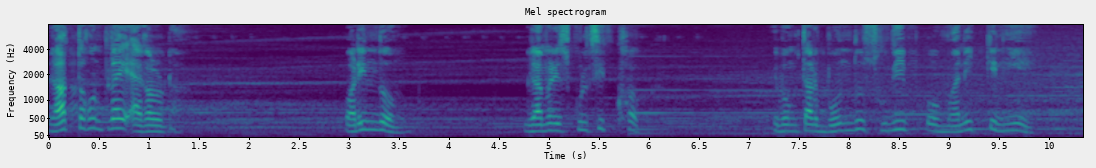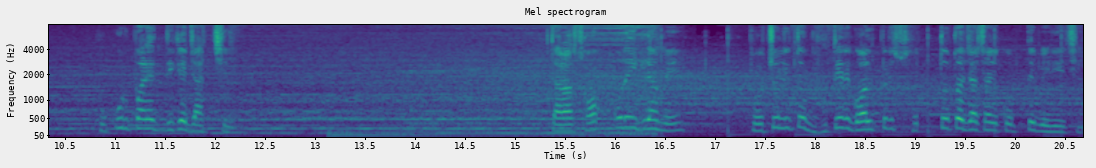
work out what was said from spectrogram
রাত তখন প্রায় এগারোটা। অরিন্দম, গ্রামের স্কুল শিক্ষক এবং তার বন্ধু সুদীপ ও মানিককে নিয়ে পুকুর পাড়ের দিকে যাচ্ছিলেন তারা শখ করেই গ্রামে প্রচলিত ভূতের গল্পের সত্যতা যাচাই করতে বেরিয়েছিল।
